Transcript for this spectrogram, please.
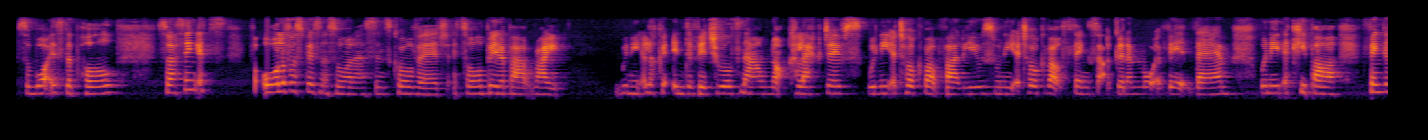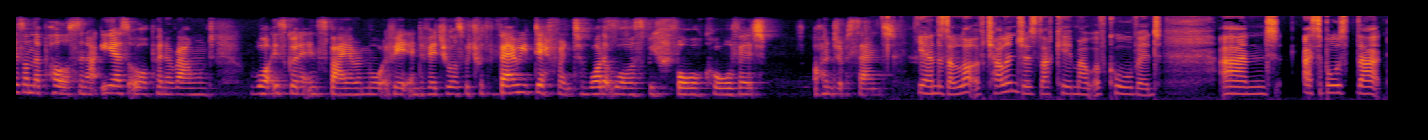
So what is the pull? So i think it's for all of us business owners since covid it's all been about right we need to look at individuals now, not collectives. We need to talk about values. We need to talk about things that are going to motivate them. We need to keep our fingers on the pulse and our ears open around what is going to inspire and motivate individuals, which was very different to what it was before COVID. 100%. Yeah, and there's a lot of challenges that came out of COVID. And I suppose that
